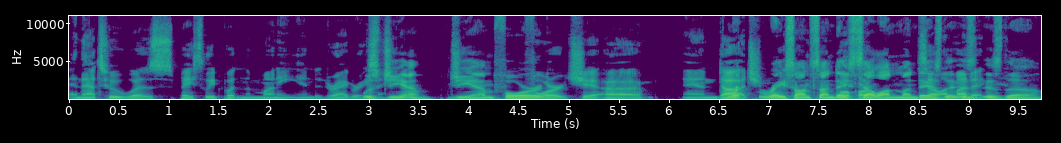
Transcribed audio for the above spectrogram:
and that's who was basically putting the money into drag racing. was gm gm ford, Ford, uh, and Dodge, race on sunday Mopar. sell on monday, Sell is, on the, Monday. Is, is the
